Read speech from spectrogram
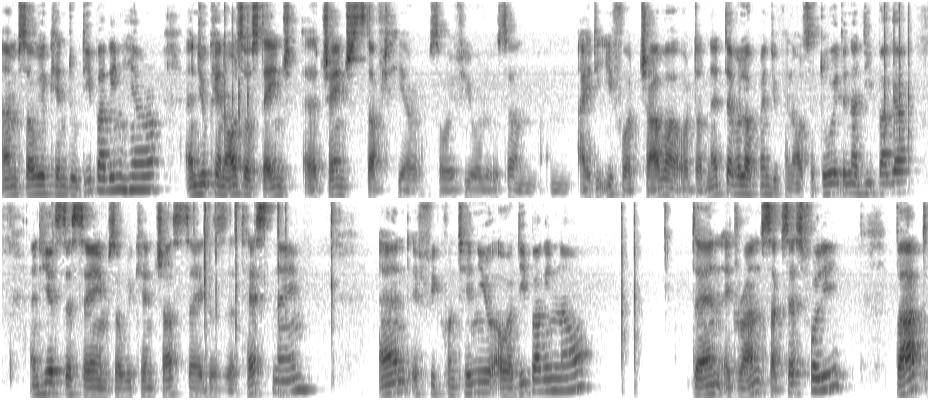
Um, so you can do debugging here, and you can also change, uh, change stuff here. So if you use an, an, IDE for Java or .NET development, you can also do it in a debugger. And here it's the same. So we can just say this is a test name. And if we continue our debugging now, then it runs successfully. But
